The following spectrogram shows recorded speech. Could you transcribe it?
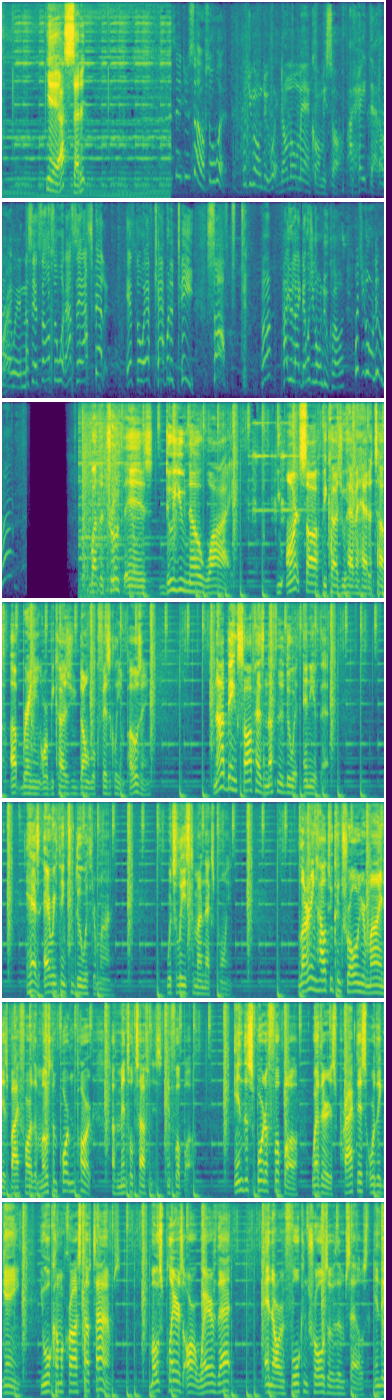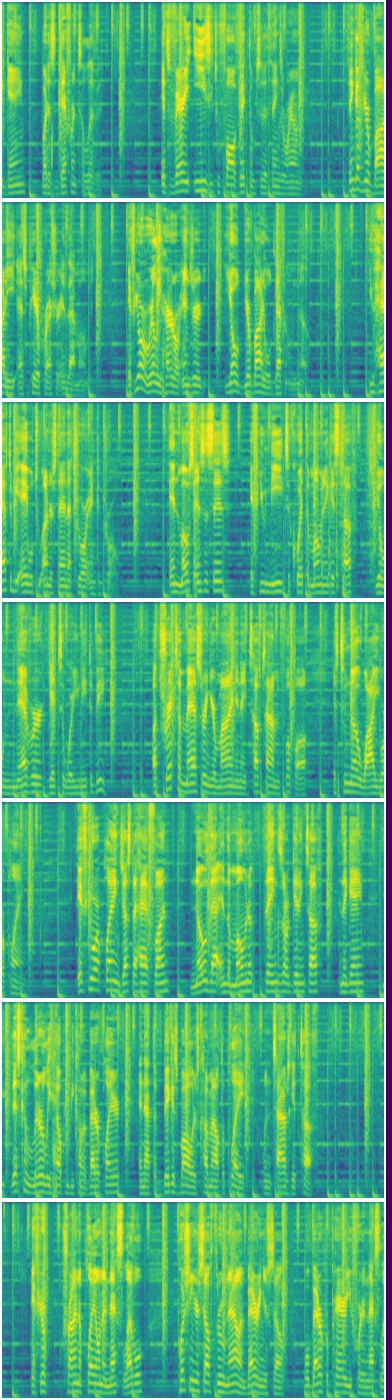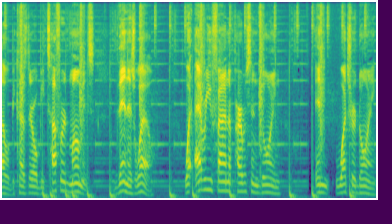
Yeah, I said it. I said you soft, so what? What you gonna do? What? Don't no man call me soft. I hate that, all right? Wait, wait, I said soft, so what? I said I spell it. S-O-F capital T. Soft. Huh? How you like that? What you gonna do, Claude? What you gonna do, huh? But the truth is, do you know why? You aren't soft because you haven't had a tough upbringing or because you don't look physically imposing. Not being soft has nothing to do with any of that. It has everything to do with your mind. Which leads to my next point. Learning how to control your mind is by far the most important part of mental toughness in football. In the sport of football, whether it's practice or the game, you will come across tough times. Most players are aware of that and are in full controls of themselves in the game, but it's different to live it. It's very easy to fall victim to the things around you. Think of your body as peer pressure in that moment. If you're really hurt or injured, you'll, your body will definitely know. You have to be able to understand that you are in control. In most instances, if you need to quit the moment it gets tough, you'll never get to where you need to be. A trick to mastering your mind in a tough time in football is to know why you are playing. If you are playing just to have fun, know that in the moment of things are getting tough in the game, you, this can literally help you become a better player and that the biggest ballers come out to play when times get tough. If you're trying to play on the next level, pushing yourself through now and bettering yourself will better prepare you for the next level because there will be tougher moments then as well. Whatever you find a purpose in doing in what you're doing,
